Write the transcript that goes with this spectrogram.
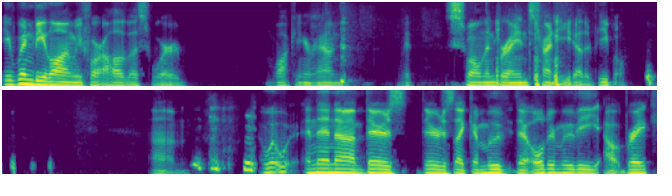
it wouldn't be long before all of us were walking around with swollen brains trying to eat other people. Um, and then um, there's there's like a movie, the older movie Outbreak,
